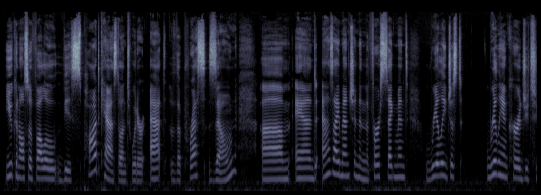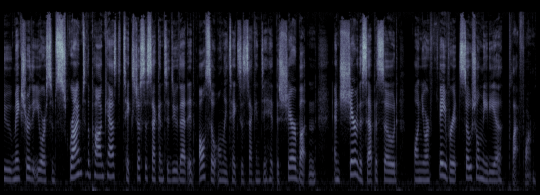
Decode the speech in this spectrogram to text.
You can also follow this podcast on Twitter at the Press Zone. Um, and as I mentioned in the first segment, really just really encourage you to make sure that you are subscribed to the podcast. It takes just a second to do that. It also only takes a second to hit the share button and share this episode on your favorite social media platform.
